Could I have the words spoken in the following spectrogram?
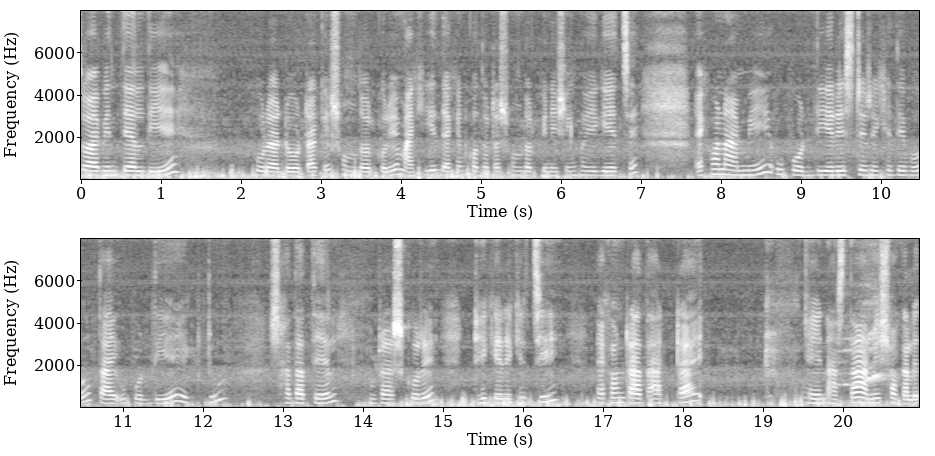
সয়াবিন তেল দিয়ে পুরা ডোটাকে সুন্দর করে মাখিয়ে দেখেন কতটা সুন্দর ফিনিশিং হয়ে গিয়েছে। এখন আমি উপর দিয়ে রেস্টে রেখে দেব, তাই উপর দিয়ে একটু সাদা তেল ব্রাশ করে ঢেকে রেখেছি। এখন রাত আটটায় এই নাস্তা আমি সকালে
